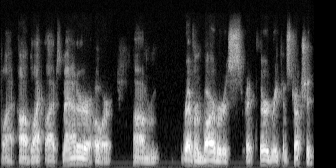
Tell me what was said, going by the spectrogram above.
Black, uh, Black Lives Matter or um, Reverend Barber's right, Third Reconstruction,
